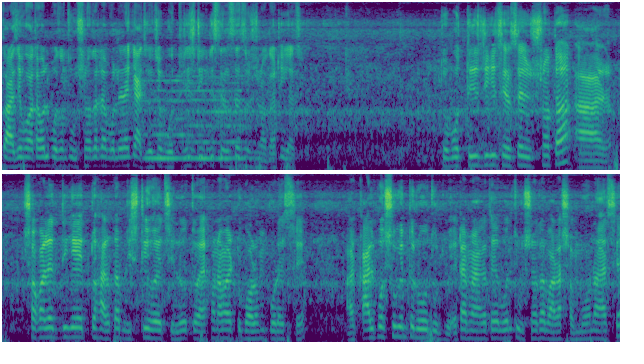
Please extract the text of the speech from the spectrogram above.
তো আজকে কথা বলে প্রথমত উষ্ণতাটা বলে রাখি। আজকে হচ্ছে বত্রিশ ডিগ্রি সেলসিয়াস উষ্ণতা, ঠিক আছে? তো বত্রিশ ডিগ্রি সেলসিয়াস উষ্ণতা আর সকালের দিকে একটু হালকা বৃষ্টি হয়েছিল, তো এখন আবার একটু গরম পড়েছে। আর কাল পরশু কিন্তু রোদ উঠবে। এটা আমি আগে থেকে বলছি, উষ্ণতা বাড়ার সম্ভাবনা আছে।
